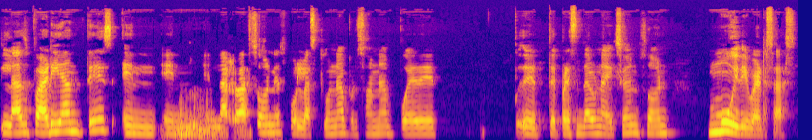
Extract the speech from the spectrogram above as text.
las variantes en, en, las razones por las que una persona puede presentar una adicción son muy diversas.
